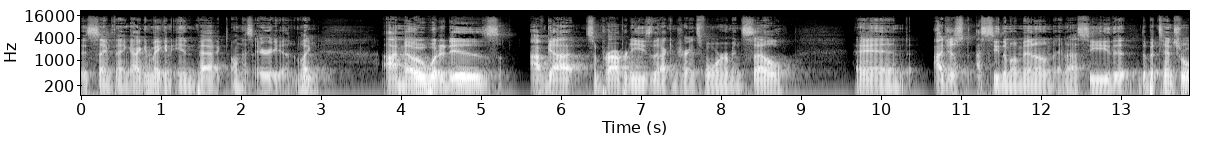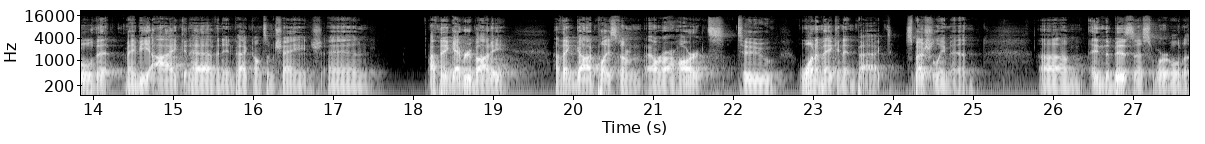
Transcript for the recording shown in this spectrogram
it's the same thing. I can make an impact on this area. Like, mm-hmm. I know what it is. I've got some properties that I can transform and sell, and I just I see the momentum and I see that the potential that maybe I could have an impact on some change and. I think everybody, I think God placed on on our hearts to want to make an impact, especially men. Um, in the business world,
